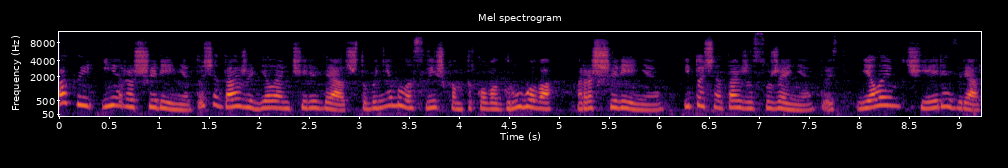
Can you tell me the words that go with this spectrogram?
как и, и расширение. Точно так же делаем через ряд, чтобы не было слишком такого грубого расширения. И точно так же сужения. То есть делаем через ряд,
